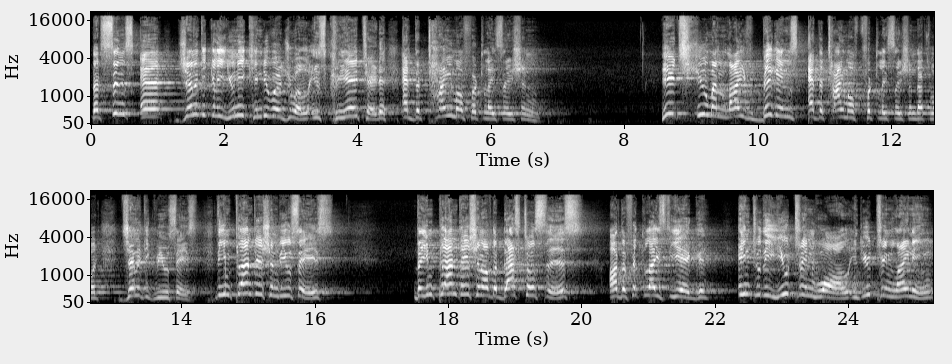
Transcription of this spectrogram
that since a genetically unique individual is created at the time of fertilization, each human life begins at the time of fertilization. That's what genetic view says. The implantation view says the implantation of the blastocyst or the fertilized egg into the uterine wall, into uterine lining,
